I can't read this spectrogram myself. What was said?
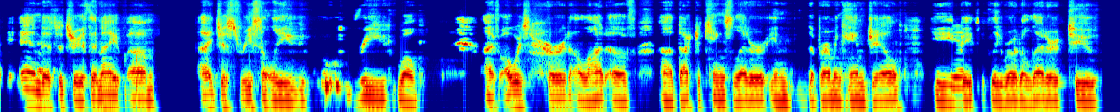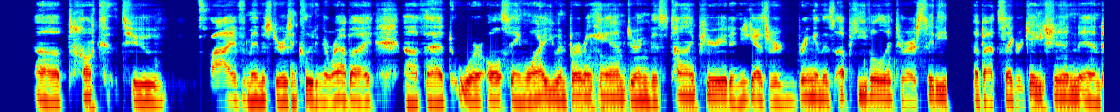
and that's the truth. And I, um, I just recently re, well, I've always heard a lot of uh, Dr. King's letter in the Birmingham jail. He yeah. basically wrote a letter to uh, talk to five ministers, including a rabbi, uh, that were all saying, "Why are you in Birmingham during this time period? And you guys are bringing this upheaval into our city about segregation." And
